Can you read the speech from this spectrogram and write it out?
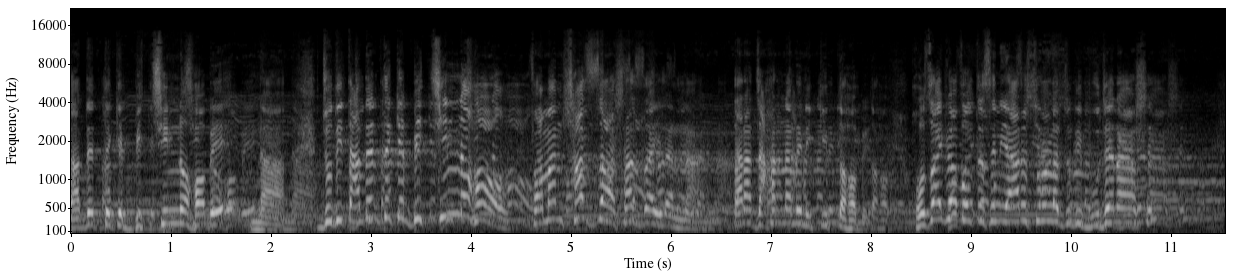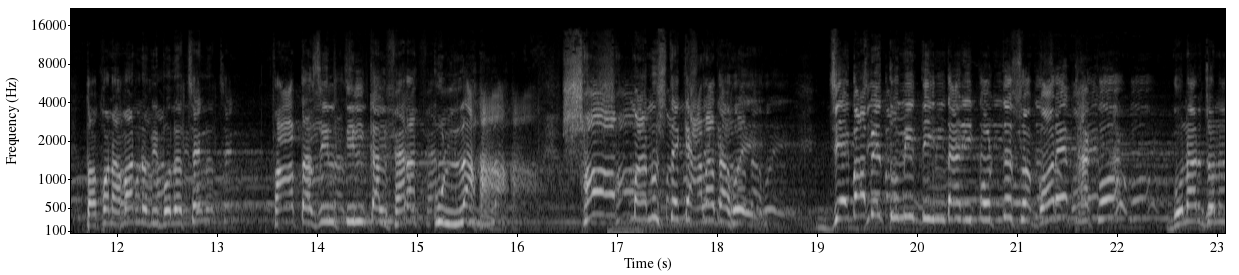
তাদের থেকে বিচ্ছিন্ন হবে না। যদি তাদের থেকে বিচ্ছিন্ন হও, ফামান সাজ্জা সাজ্জা ইলান না তারা জাহান্নামে নিক্ষিপ্ত হবে। হোজাইফা বলতেছেন, ইয়া রাসূলুল্লাহ, যদি বুঝে না আসে? তখন আমার নবী বলেছেন, ফাতাজিল তিলকাল ফেরাক কুল্লাহা। সব মানুষ থেকে আলাদা হয়ে যেভাবে তুমি দিনদারি করতেছ, ঘরে থাকো, গুনার জন্য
